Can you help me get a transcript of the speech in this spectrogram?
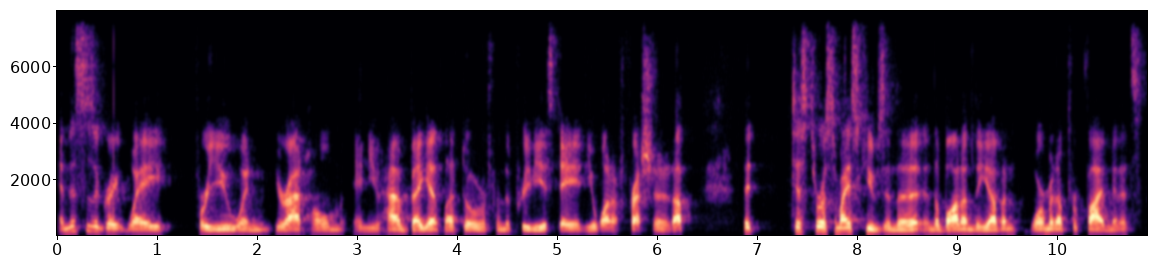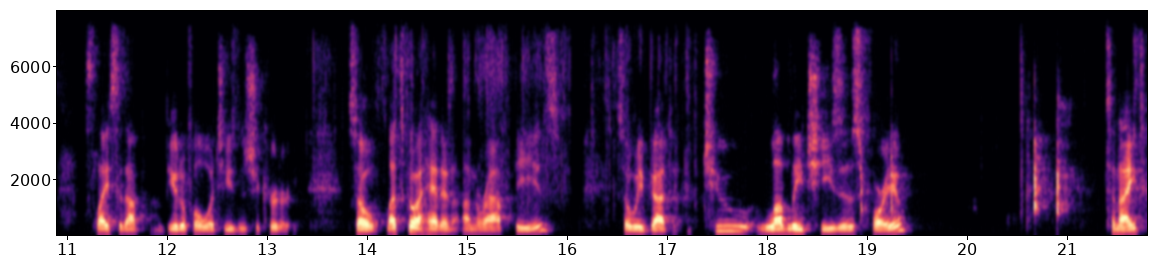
and this is a great way for you when you're at home and you have baguette left over from the previous day and you want to freshen it up but just throw some ice cubes in the in the bottom of the oven warm it up for five minutes slice it up beautiful with cheese and charcuterie so let's go ahead and unwrap these so we've got two lovely cheeses for you tonight.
